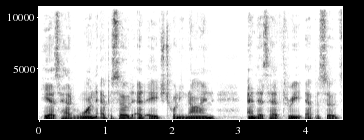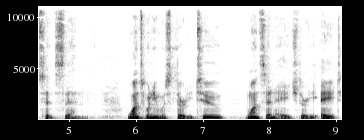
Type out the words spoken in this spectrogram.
He has had one episode at age 29 and has had three episodes since then. Once when he was 32, once at age 38,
